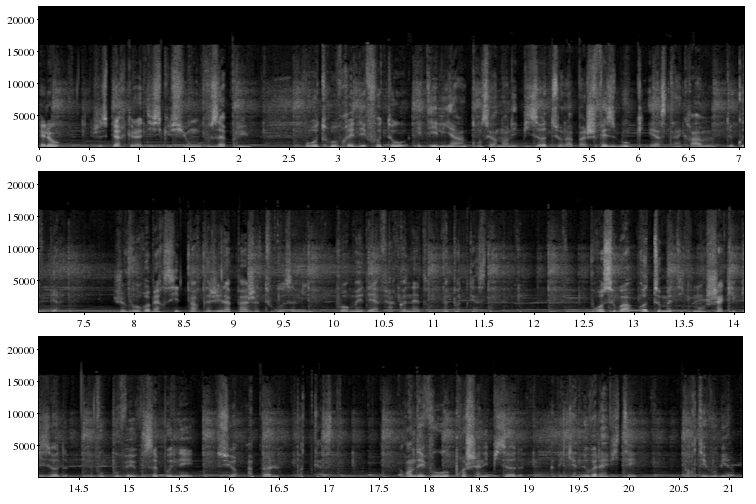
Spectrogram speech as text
Hello, j'espère que la discussion vous a plu. Vous retrouverez des photos et des liens concernant l'épisode sur la page Facebook et Instagram de Goodberry. Je vous remercie de partager la page à tous vos amis pour m'aider à faire connaître le podcast. Pour recevoir automatiquement chaque épisode, vous pouvez vous abonner sur Apple Podcast. Rendez-vous au prochain épisode avec un nouvel invité. Portez-vous bien.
